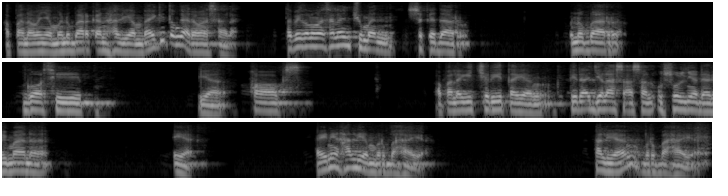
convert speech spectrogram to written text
apa namanya menebarkan hal yang baik itu enggak ada masalah tapi kalau masalahnya cuma sekedar menebar gosip ya hoax, apalagi cerita yang tidak jelas asal usulnya dari mana. Iya. Nah, ini hal yang berbahaya. Hal yang berbahaya.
